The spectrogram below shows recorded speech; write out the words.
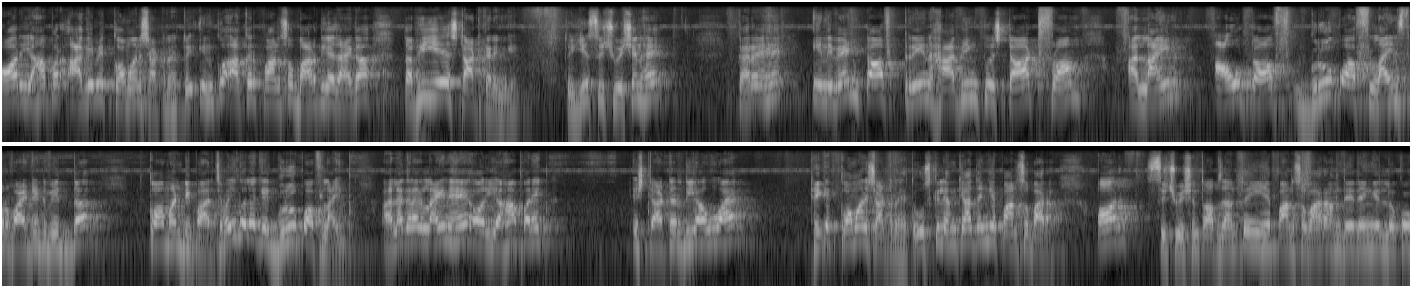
और यहाँ पर आगे में कॉमन स्टार्टर है तो इनको आकर 512 दिया जाएगा, तभी ये स्टार्ट करेंगे। तो ये सिचुएशन है, कह रहे हैं in event of train having to start from a line out of group of lines provided with the common departure वही बोला कि ग्रुप ऑफ़ लाइन अलग अलग लाइन है और यहाँ पर एक स्टार्टर दिया हुआ है। ठीक है? कॉमन स्टार्टर है। तो उसके लिए हम क्या देंगे? 512 और सिचुएशन तो आप जानते ही हैं 512 हम दे देंगे लोको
